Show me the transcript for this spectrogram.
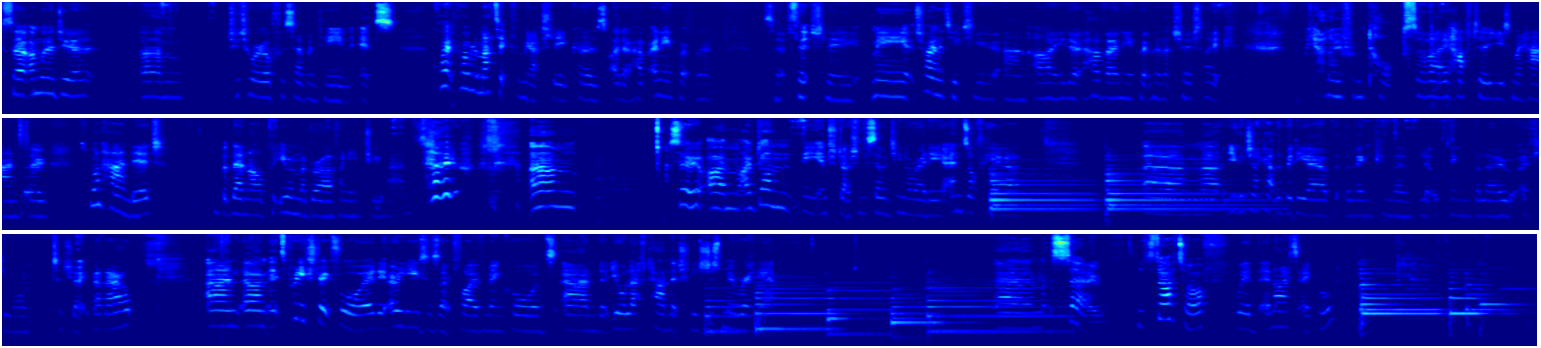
So I'm going to do a um, tutorial for 17. It's quite problematic for me actually because I don't have any equipment. So it's literally me trying to teach you and I don't have any equipment that shows like the piano from top so I have to use my hand. So it's one-handed but then I'll put you in my bra if I need two hands. So, um, so um, I've done the introduction for 17 already. It ends off here you can check out the video, I'll put the link in the little thing below if you want to check that out. And um, it's pretty straightforward, it only uses like five main chords and your left hand literally is just mirroring it. Um, so, you start off with a nice A chord,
